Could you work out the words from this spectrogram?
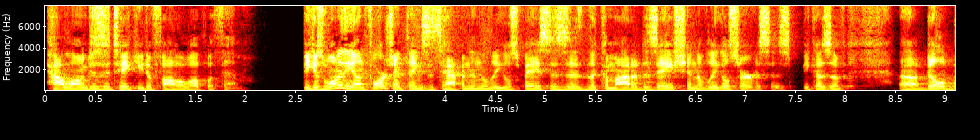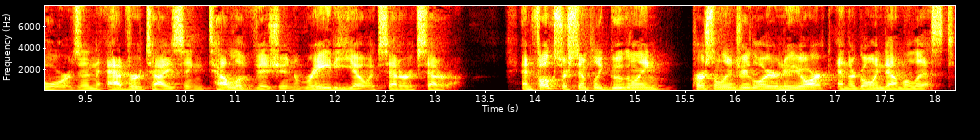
how long does it take you to follow up with them? Because one of the unfortunate things that's happened in the legal space is, is the commoditization of legal services because of uh, billboards and advertising, television, radio, et cetera, et cetera. And folks are simply Googling personal injury lawyer New York and they're going down the list.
